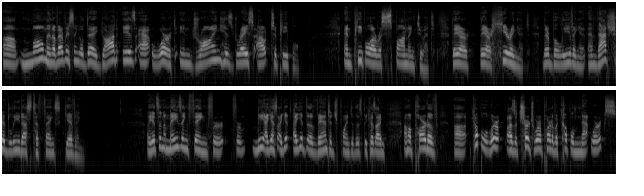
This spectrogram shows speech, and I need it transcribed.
um, moment of every single day god is at work in drawing his grace out to people. And people are responding to it. They are they are hearing it. They're believing it. And that should lead us to thanksgiving like it's an amazing thing for for me. I guess I get I get the vantage point of this because I'm I'm a part of uh, a couple. We're as a church we're a part of a couple networks.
